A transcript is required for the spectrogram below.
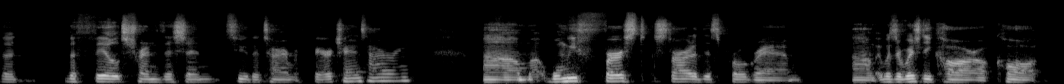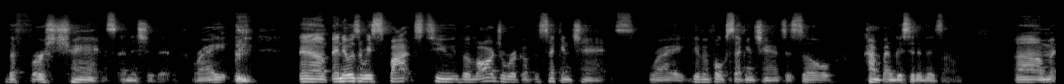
the the field's transition to the term fair chance hiring. Um, when we first started this program, um, it was originally called, called the First Chance Initiative, right? Um, and it was a response to the larger work of the second chance, right? Giving folks second chances. So combating recidivism. Um,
